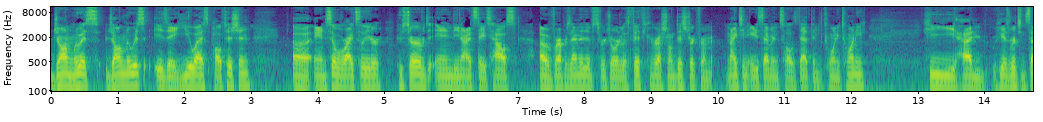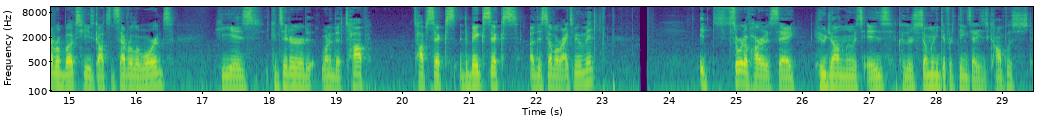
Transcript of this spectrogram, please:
John Lewis? John Lewis is a US politician uh, and civil rights leader who served in the United States House of Representatives for Georgia's 5th Congressional District from 1987 until his death in 2020. He had he has written several books. He's gotten several awards. He is considered one of the top top six, the big six of the civil rights movement. It's sort of hard to say who John Lewis is because there's so many different things that he's accomplished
